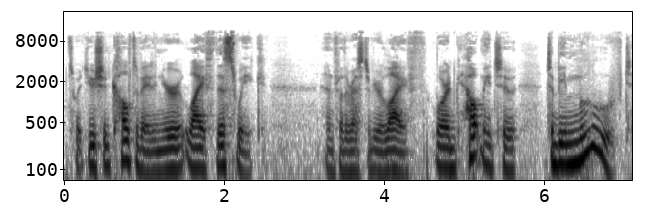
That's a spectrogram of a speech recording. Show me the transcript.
It's what you should cultivate in your life this week and for the rest of your life. Lord, help me to, to be moved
